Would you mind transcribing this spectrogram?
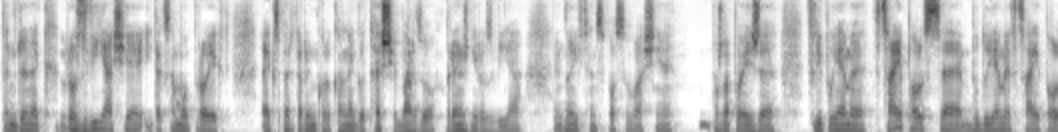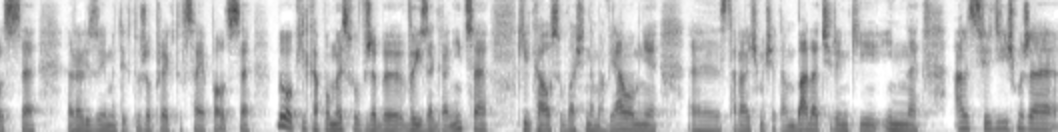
ten rynek rozwija się i tak samo projekt eksperta rynku lokalnego też się bardzo prężnie rozwija. No i w ten sposób właśnie można powiedzieć, że flipujemy w całej Polsce, budujemy w całej Polsce, realizujemy tych dużo projektów w całej Polsce. Było kilka pomysłów, żeby wyjść za granicę. Kilka osób właśnie namawiało mnie, e, staraliśmy się tam badać rynki inne, ale stwierdziliśmy, że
